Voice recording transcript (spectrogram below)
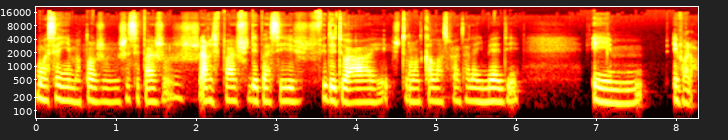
Moi, ça y est, maintenant, je ne sais pas, je n'arrive pas, je suis dépassée, je fais des doigts et je demande qu'Allah m'aide et, et, et, voilà.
